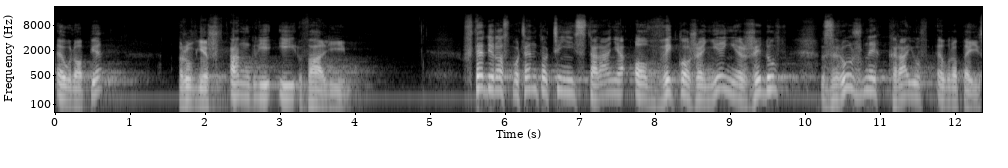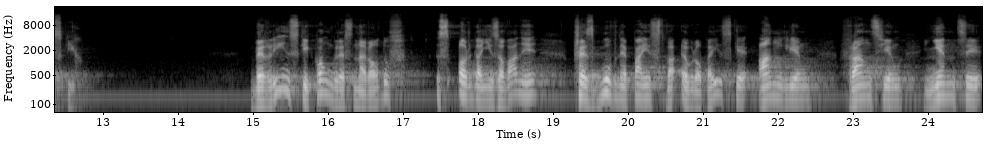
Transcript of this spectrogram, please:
Europie, również w Anglii i Walii. Wtedy rozpoczęto czynić starania o wykorzenienie Żydów z różnych krajów europejskich. Berliński Kongres Narodów, zorganizowany przez główne państwa europejskie Anglię, Francję, Niemcy,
